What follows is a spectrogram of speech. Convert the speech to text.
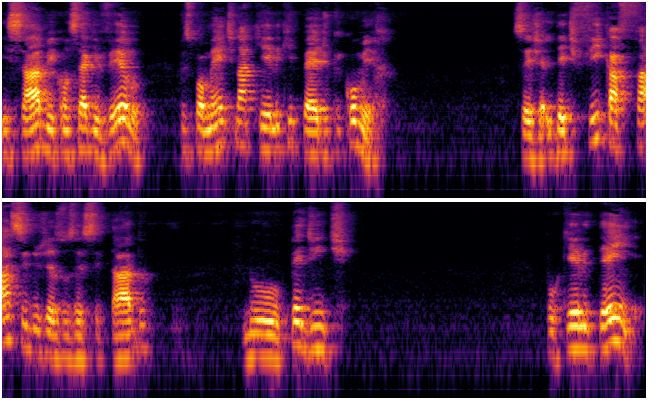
e sabe e consegue vê-lo, principalmente naquele que pede o que comer. Seja, identifica a face do Jesus ressuscitado no pedinte. Porque ele tem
